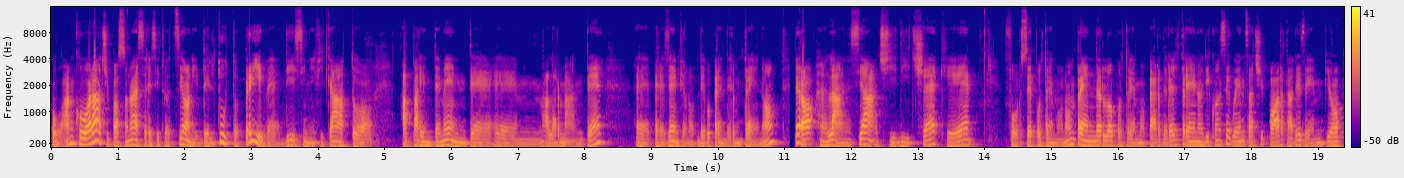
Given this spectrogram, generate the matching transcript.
O ancora ci possono essere situazioni del tutto prive di significato apparentemente ehm, allarmante, eh, per esempio no, devo prendere un treno, però eh, l'ansia ci dice che forse potremmo non prenderlo, potremmo perdere il treno e di conseguenza ci porta ad esempio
